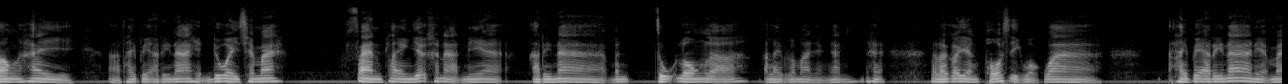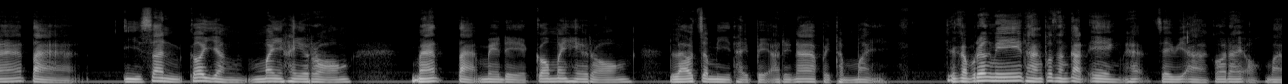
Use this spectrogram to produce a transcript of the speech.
ต้องให้ไทเปอารีนาเห็นด้วยใช่ไหมแฟนเพลงเยอะขนาดนี้ arena บรรจุลงเหรอ อะไรประมาณอย่างนั้นนะฮะแล้วก็ยังโพสต์อีกบอกว่า ไทเป arena เนี่ยแม้แต่ Eason ก็ยังไม่ให้ร้อง แม้แต่ Mayday ก็ไม่ให้ร้อง แล้วจะมีไทเป arena ไปทำไม เกี่ยวกับเรื่องนี้ทางต้นสังกัดเองนะฮะ JVR ก็ได้ออกมา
